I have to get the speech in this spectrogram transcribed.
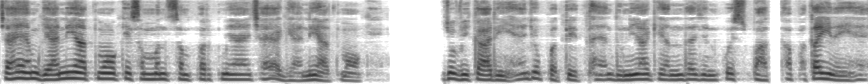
चाहे हम ज्ञानी आत्माओं के संबंध संपर्क में आए, चाहे अज्ञानी आत्माओं के जो विकारी हैं, जो पतित हैं, दुनिया के अंदर जिनको इस बात का पता ही नहीं है,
